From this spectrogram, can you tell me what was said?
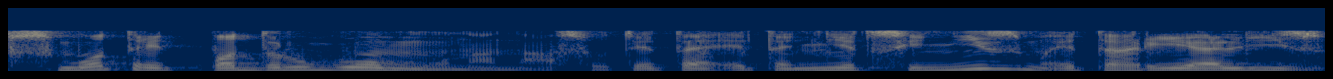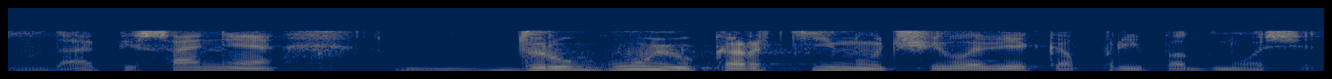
смотрит по-другому на нас. Вот это, это не цинизм, это реализм, да. Писание другую картину человека преподносит.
